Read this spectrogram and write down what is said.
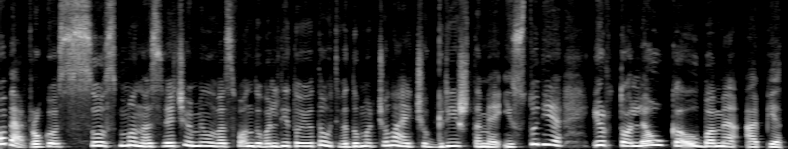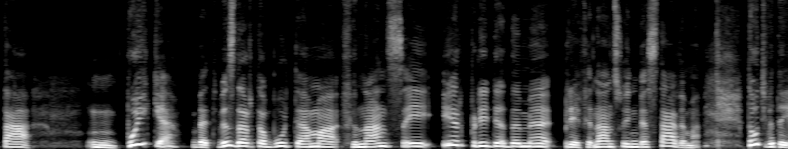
po pertraukos su mano svečiu mildos fondų valdytoju tautvydu marčiulaičiu grįžtame į studiją ir toliau kalbame apie tą mm, puikią bet vis dar tabu temą finansai ir pridedame prie finansų investavimą. Tautvydai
